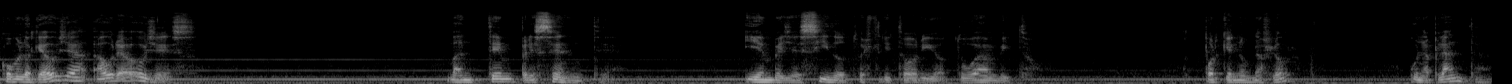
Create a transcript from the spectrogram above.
como la que ahora oyes. Mantén presente y embellecido tu escritorio, tu ámbito, porque no una flor una planta.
